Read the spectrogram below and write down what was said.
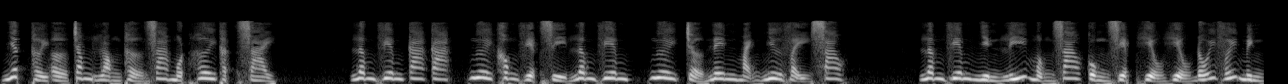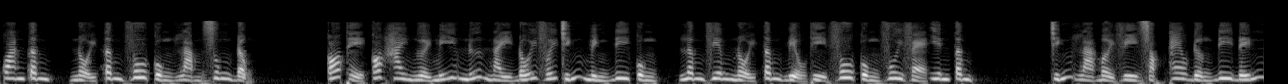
nhất thời ở trong lòng thở ra một hơi thật dài. Lâm viêm ca ca, ngươi không việc gì lâm viêm, ngươi trở nên mạnh như vậy sao? Lâm viêm nhìn Lý Mộng Giao cùng Diệp Hiểu Hiểu đối với mình quan tâm, nội tâm vô cùng làm rung động. Có thể có hai người Mỹ nữ này đối với chính mình đi cùng, Lâm viêm nội tâm biểu thị vô cùng vui vẻ yên tâm. Chính là bởi vì dọc theo đường đi đến,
